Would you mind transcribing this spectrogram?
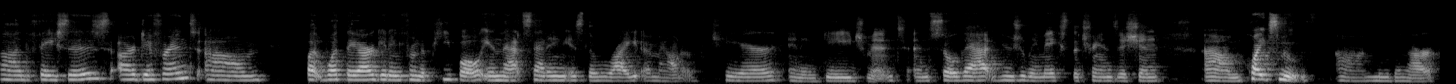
uh, the faces are different. Um, but what they are getting from the people in that setting is the right amount of care and engagement and so that usually makes the transition um, quite smooth um, moving our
